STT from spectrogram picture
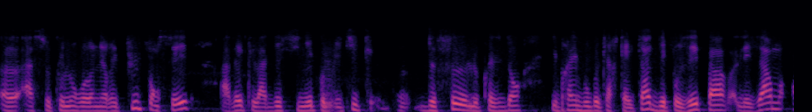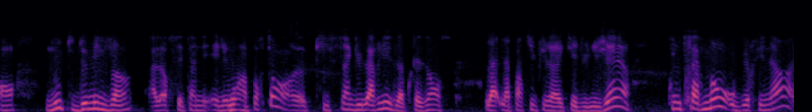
à ce que l'on aurait pu penser avec la destinée politique de feu le président Ibrahim Boubacar Keïta déposé par les armes en août 2020. Alors c'est un élément important euh, qui singularise la présence, la, particularité du Niger, contrairement au Burkina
